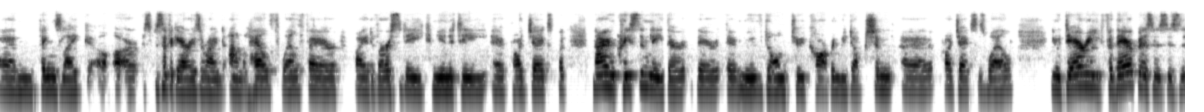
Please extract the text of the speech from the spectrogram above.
um, things like uh, specific areas around animal health, welfare, biodiversity, community uh, projects. But now increasingly, they're they're they're moved on to carbon reduction uh, projects as well. You know, dairy for their business is,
